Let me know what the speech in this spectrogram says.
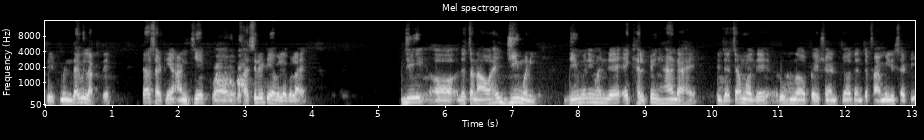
ट्रीटमेंट द्यावी लागते. त्यासाठी आणखी एक फॅसिलिटी अवेलेबल आहे. जी ज्याचं नाव आहे जी मनी जी मनी म्हणजे एक हेल्पिंग हँड आहे की ज्याच्यामध्ये रुग्ण पेशंट किंवा त्यांच्या फॅमिलीसाठी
